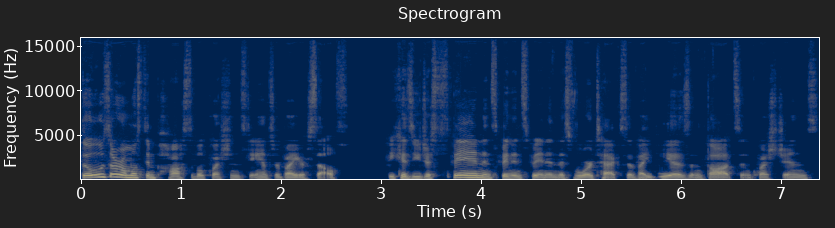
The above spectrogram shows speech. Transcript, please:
Those are almost impossible questions to answer by yourself because you just spin and spin and spin in this vortex of mm. ideas and thoughts and questions.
